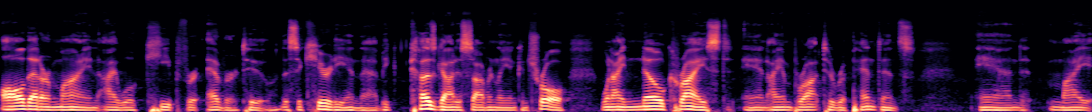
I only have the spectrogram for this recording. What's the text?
all that are mine I will keep forever too. The security in that because God is sovereignly in control. When I know Christ and I am brought to repentance and my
